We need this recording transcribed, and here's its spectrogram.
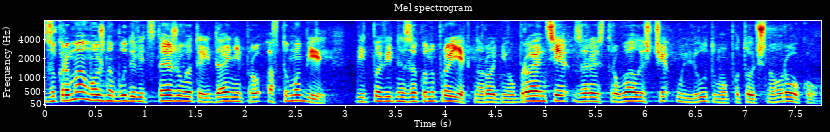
Зокрема, можна буде відстежувати і дані про автомобіль. Відповідний законопроєкт народні обранці зареєстрували ще у лютому поточного року.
